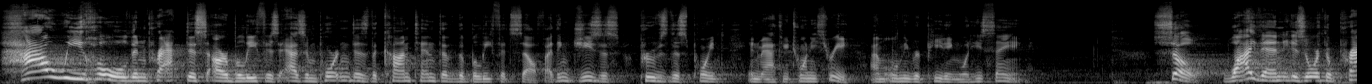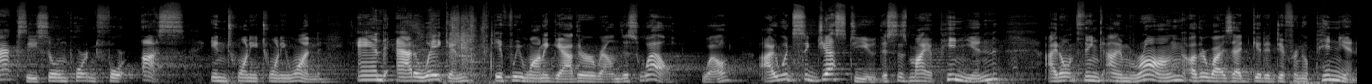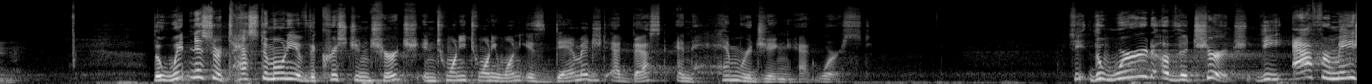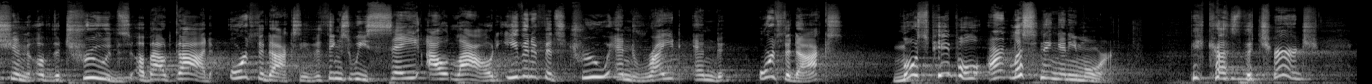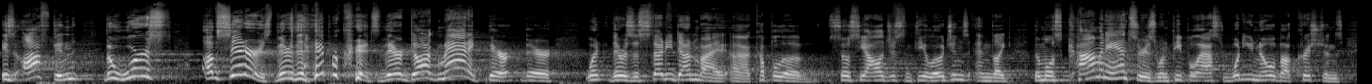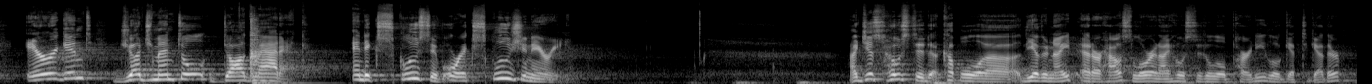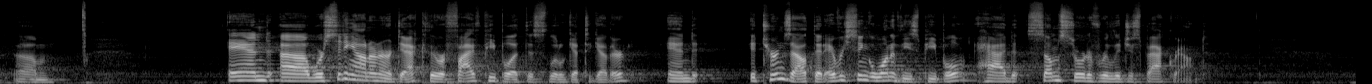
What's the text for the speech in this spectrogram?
How we hold and practice our belief is as important as the content of the belief itself. I think Jesus proves this point in Matthew 23. I'm only repeating what he's saying. So, why then is orthopraxy so important for us in 2021 and at Awaken if we want to gather around this well? Well, I would suggest to you, this is my opinion. I don't think I'm wrong, otherwise, I'd get a different opinion. The witness or testimony of the Christian church in 2021 is damaged at best and hemorrhaging at worst. See, the word of the church, the affirmation of the truths about God, orthodoxy, the things we say out loud, even if it's true and right and orthodox, most people aren't listening anymore because the church is often the worst of sinners. They're the hypocrites. They're dogmatic. They're, they're, when, there was a study done by a couple of sociologists and theologians, and like the most common answers when people asked, What do you know about Christians? Arrogant, judgmental, dogmatic, and exclusive or exclusionary. I just hosted a couple uh, the other night at our house. Laura and I hosted a little party, a little get together. Um, and uh, we're sitting out on our deck. There were five people at this little get together. And it turns out that every single one of these people had some sort of religious background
